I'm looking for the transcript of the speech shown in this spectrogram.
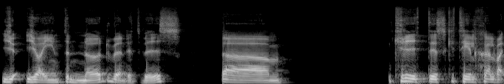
jag är inte nödvändigtvis eh, kritisk till själva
